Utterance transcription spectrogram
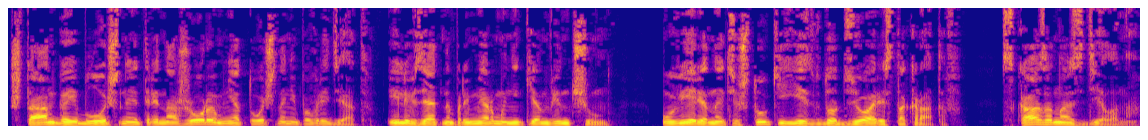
Штанга и блочные тренажеры мне точно не повредят. Или взять, например, манекен Винчун. Уверен, эти штуки есть в додзё аристократов. Сказано, сделано.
